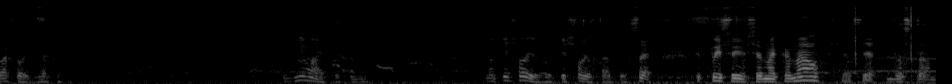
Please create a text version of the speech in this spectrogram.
Заходь, заходь. Піднімайся, піднімайся. Ну пішли вже, пішли в хату. Все. Підписуємося на канал. Зараз я достану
